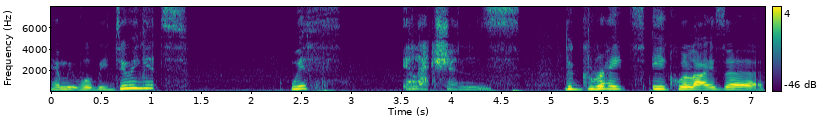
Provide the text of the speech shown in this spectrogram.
and we will be doing it with elections. The great equalizer,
